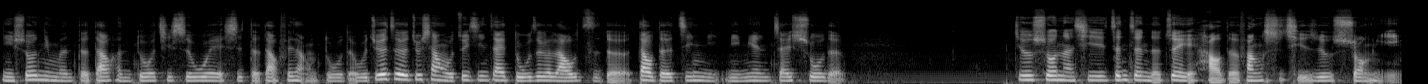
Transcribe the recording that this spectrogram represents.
你说你们得到很多，其实我也是得到非常多的。我觉得这个就像我最近在读这个老子的《道德经》里里面在说的。就是说呢，其实真正的最好的方式其实就是双赢，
